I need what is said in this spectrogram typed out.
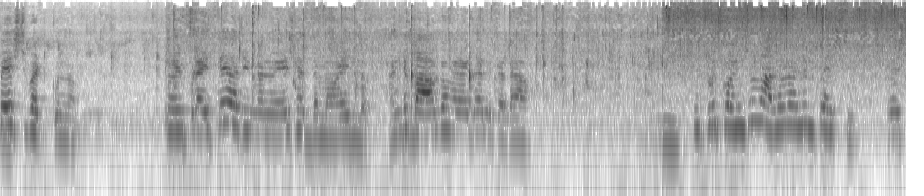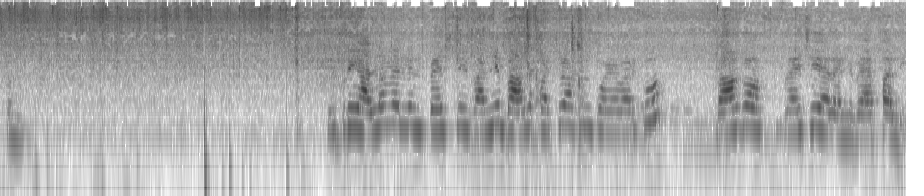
పేస్ట్ పెట్టుకున్నాం. సో ఇప్పుడైతే అది మనం వేసేద్దాం ఆయిల్లో. అంటే బాగా వేగాలి కదా. ఇప్పుడు కొంచెం అల్లం వెల్లుల్లి పేస్ట్ వేసుకుందాం. ఇప్పుడు ఈ అల్లం వెల్లుల్లి పేస్ట్ ఇవన్నీ బాగా పచ్చివాసన పోయే వరకు బాగా ఫ్రై చేయాలండి వేపాలి.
